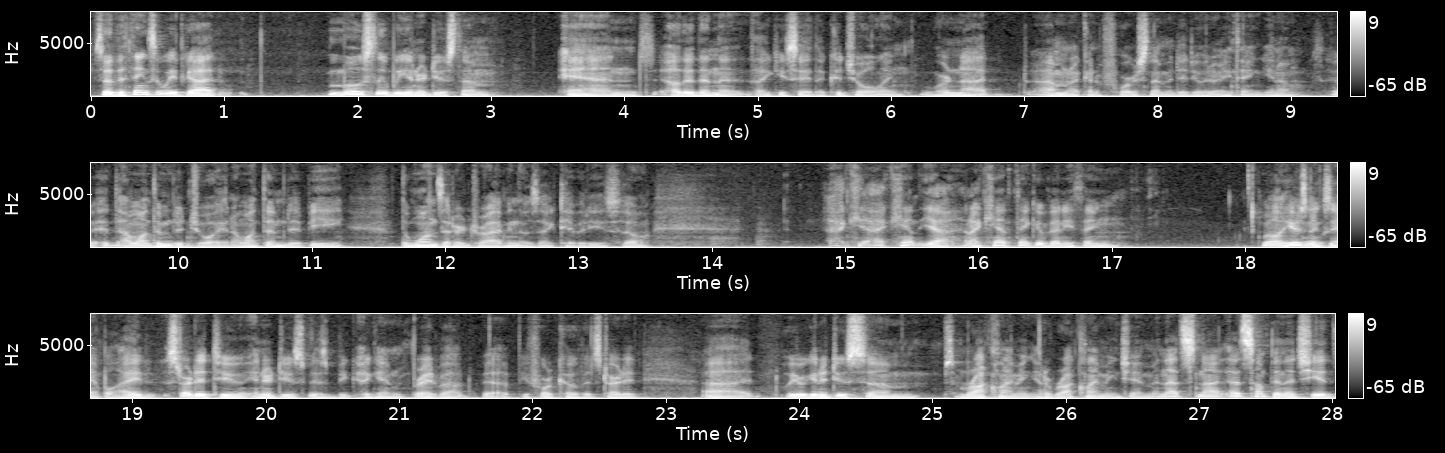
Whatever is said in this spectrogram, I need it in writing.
so the things that we've got, mostly we introduce them, and other than the like you say the cajoling, we're not. I'm not going to force them into doing anything. You know, so it, I want them to enjoy it. I want them to be the ones that are driving those activities. So I can't, I can't yeah, and I can't think of anything. Well, here's an example. I started to introduce this again right about uh, before COVID started. Uh, we were going to do some some rock climbing at a rock climbing gym, and that's not that's something that she had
